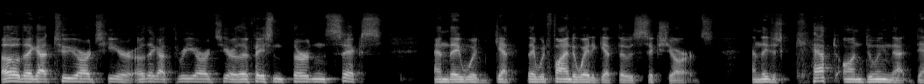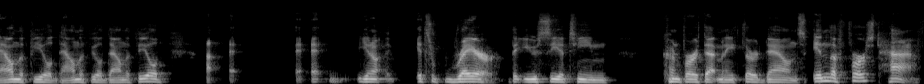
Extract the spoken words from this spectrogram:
oh, they got two yards here. Oh, they got three yards here. They're facing third and six, and they would get they would find a way to get those six yards. And they just kept on doing that down the field, down the field, down the field. Uh, uh, uh you know, it's rare that you see a team convert that many third downs in the first half.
